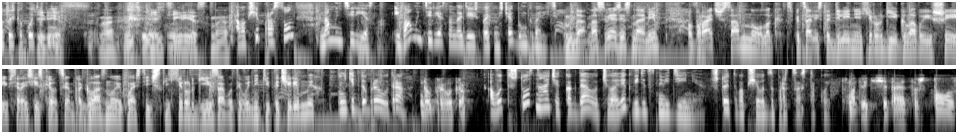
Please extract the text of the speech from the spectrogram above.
Ну, то есть какой-то... Интересно. Интересно. Интересно. А вообще про сон нам интересно. И вам интересно, надеюсь, поэтому сейчас будем говорить. Да, на связи с нами врач-сомнолог, специалист отделения хирургии головы и шеи Всероссийского центра глазной и пластической хирургии. Зовут его Никита Черемных. Никита, доброе утро. Доброе утро. А вот что значит, когда вот человек видит сновидение? Что это вообще вот за процесс такой? Смотрите, считается, что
